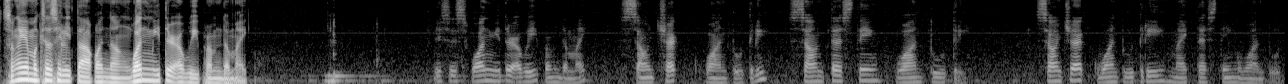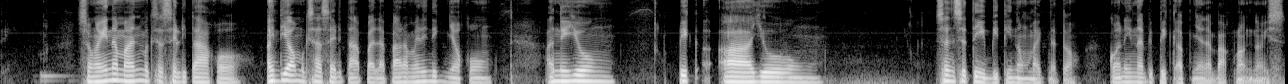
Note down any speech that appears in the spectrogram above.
So ngayon magsasalita ako ng 1 meter away from the mic. This is 1 meter away from the mic. Sound check 1 2 3. Sound testing 1 2 3. Sound check 1 2 3. Mic testing 1 2 3. So ngayon naman magsasalita ako. Ay hindi ako magsasalita pala para marinig nyo kung ano yung pick uh, yung sensitivity ng mic na to. Kung ano yung napipick up niya na background noise.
